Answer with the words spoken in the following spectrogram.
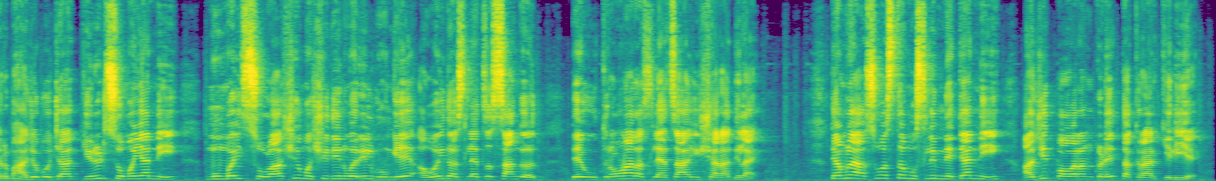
तर भाजपच्या किरीट सोमय्यांनी मुंबईत सोळाशे मशिदींवरील भोंगे अवैध असल्याचं सांगत ते उतरवणार असल्याचा इशारा दिलाय. त्यामुळे अस्वस्थ मुस्लिम नेत्यांनी अजित पवारांकडे तक्रार केली आहे.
